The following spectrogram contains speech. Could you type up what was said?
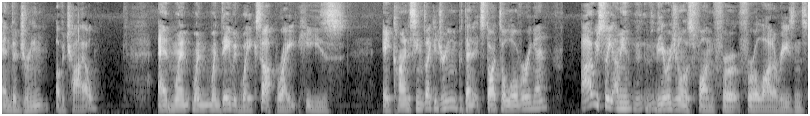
and the dream of a child. And when when when David wakes up, right, he's it kind of seems like a dream, but then it starts all over again. Obviously, I mean, the, the original is fun for for a lot of reasons.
